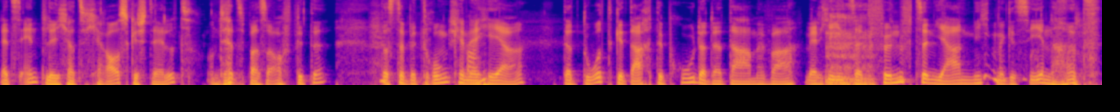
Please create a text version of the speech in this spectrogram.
Letztendlich hat sich herausgestellt, und jetzt pass auf bitte, dass der betrunkene Spannend. Herr der totgedachte Bruder der Dame war, welche ihn seit 15 Jahren nicht mehr gesehen hat.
